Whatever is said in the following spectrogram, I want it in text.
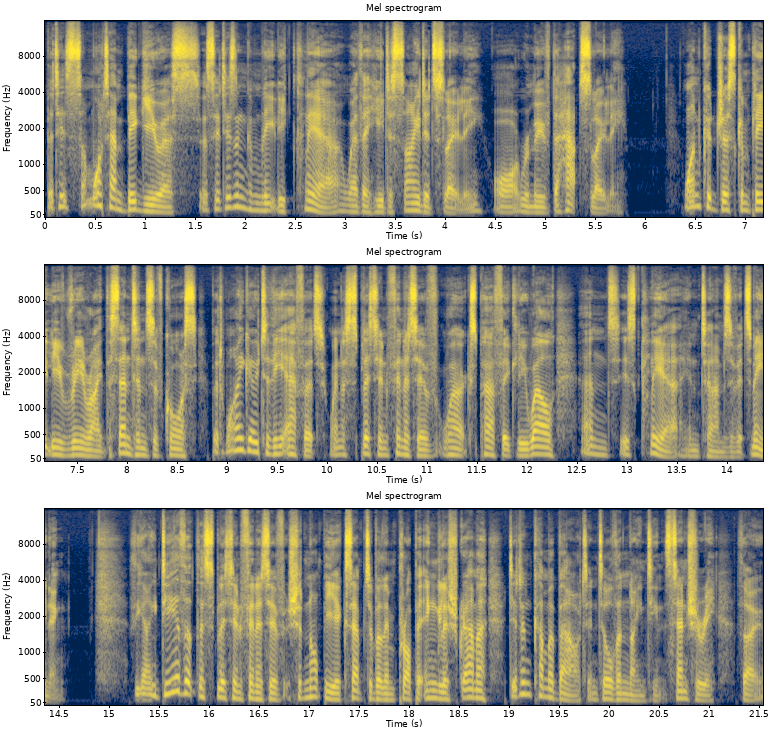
but is somewhat ambiguous, as it isn't completely clear whether he decided slowly or removed the hat slowly. One could just completely rewrite the sentence, of course, but why go to the effort when a split infinitive works perfectly well and is clear in terms of its meaning? The idea that the split infinitive should not be acceptable in proper English grammar didn't come about until the 19th century, though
